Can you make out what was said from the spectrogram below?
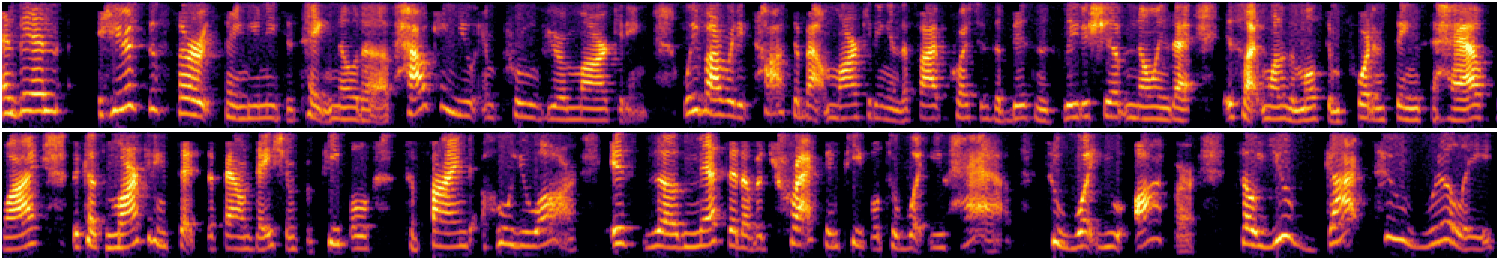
And then here's the third thing you need to take note of. How can you improve your marketing? We've already talked about marketing and the five questions of business leadership, knowing that it's like one of the most important things to have. Why? Because marketing sets the foundation for people to find who you are. It's the method of attracting people to what you have to what you offer. So you've got to really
